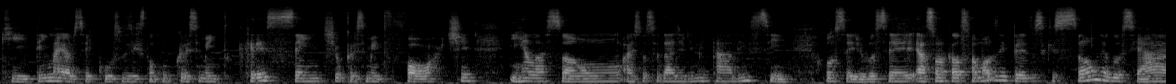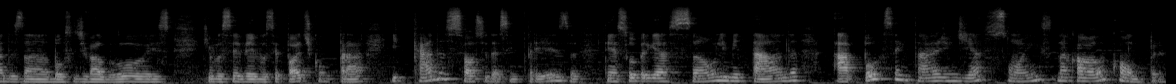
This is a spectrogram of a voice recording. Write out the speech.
que têm maiores recursos e estão com um crescimento crescente, um crescimento forte em relação à sociedade limitada em si. Ou seja, você, elas são aquelas famosas empresas que são negociadas na bolsa de valores, que você vê, você pode comprar e cada sócio dessa empresa tem a sua obrigação limitada à porcentagem de ações na qual ela compra.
